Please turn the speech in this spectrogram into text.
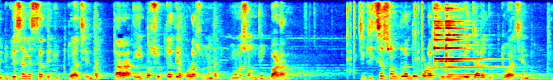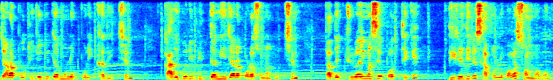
এডুকেশনের সাথে যুক্ত আছেন, তারা এই বছরটাতে পড়াশোনায় মনোসংযোগ বাড়ান। চিকিৎসা সংক্রান্ত পড়াশোনা নিয়ে যারা যুক্ত আছেন, যারা প্রতিযোগিতামূলক পরীক্ষা দিচ্ছেন, কারিগরি বিদ্যা নিয়ে যারা পড়াশোনা করছেন, তাদের জুলাই মাসের পর থেকে ধীরে ধীরে সাফল্য পাওয়ার সম্ভাবনা।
